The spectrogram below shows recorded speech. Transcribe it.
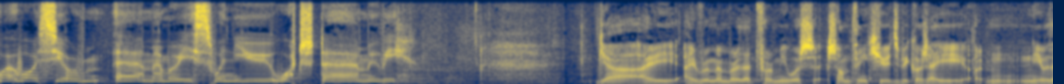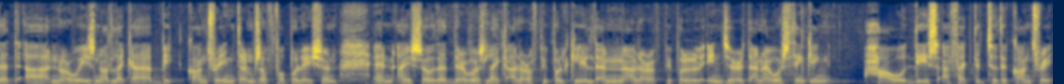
what was your uh, memories when you watched the movie yeah, I, I remember that for me was something huge because I um, knew that uh, Norway is not like a big country in terms of population, and I saw that there was like a lot of people killed and a lot of people injured, and I was thinking how this affected to the country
